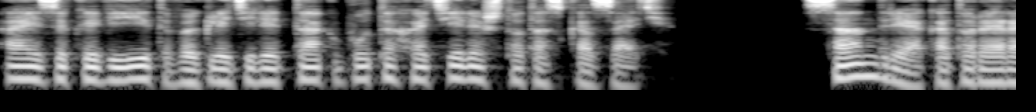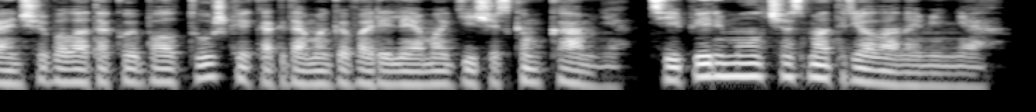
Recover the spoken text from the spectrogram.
Айзек и Виит выглядели так, будто хотели что-то сказать. Сандрия, которая раньше была такой болтушкой, когда мы говорили о магическом камне, теперь молча смотрела на меня.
